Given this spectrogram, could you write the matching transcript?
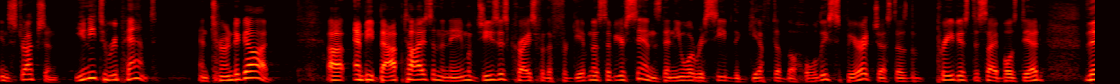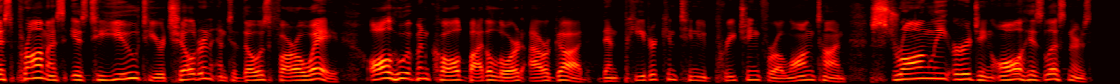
instruction. You need to repent and turn to God uh, and be baptized in the name of Jesus Christ for the forgiveness of your sins. Then you will receive the gift of the Holy Spirit, just as the previous disciples did. This promise is to you, to your children, and to those far away, all who have been called by the Lord our God. Then Peter continued preaching for a long time, strongly urging all his listeners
